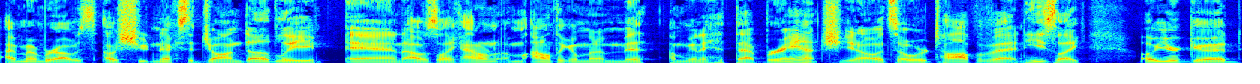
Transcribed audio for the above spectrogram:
I remember I was I was shooting next to John Dudley, and I was like, I don't I don't think I'm gonna I'm gonna hit that branch. You know, it's over top of it, and he's like, Oh, you're good.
